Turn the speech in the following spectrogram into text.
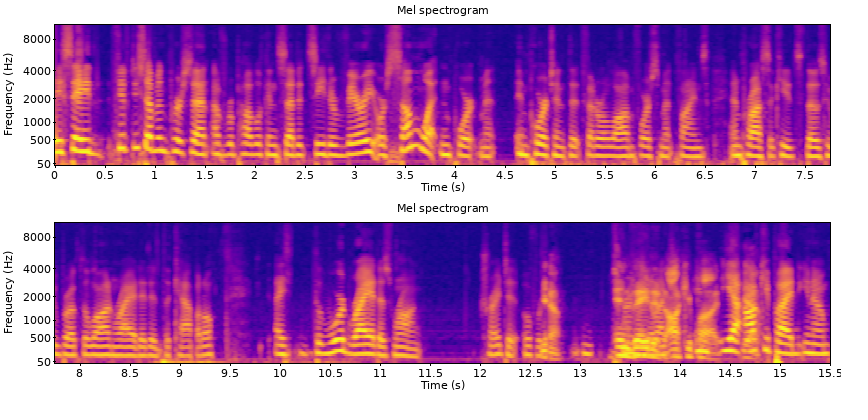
they say 57% of Republicans said it's either very or somewhat important important that federal law enforcement finds and prosecutes those who broke the law and rioted at the Capitol. I, the word riot is wrong. Tried to over Yeah. Invaded, occupied. In- yeah, Yeah. occupied. You know,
